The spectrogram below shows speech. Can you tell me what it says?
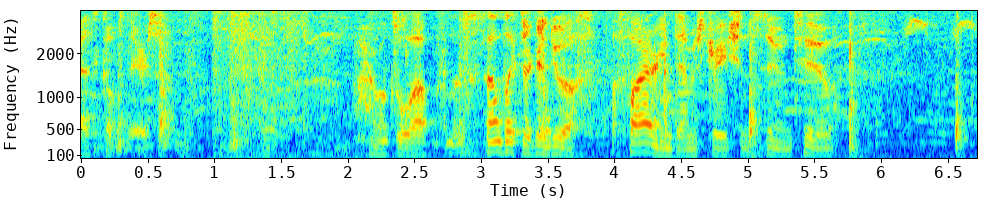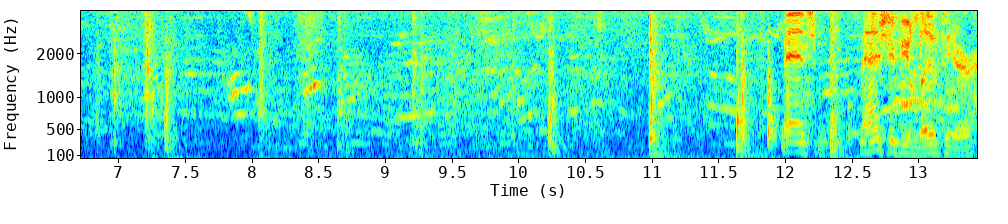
Let's go upstairs. All right, we'll go up. sounds like they're gonna do a, a firing demonstration soon too. Imagine, imagine if you lived here.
